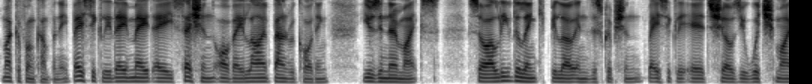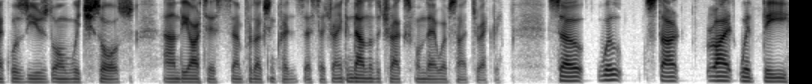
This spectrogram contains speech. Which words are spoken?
microphone company. Basically, they made a session of a live band recording using their mics. So I'll leave the link below in the description. Basically, it shows you which mic was used on which source and the artists and production credits, etc. You can download the tracks from their website directly. So we'll start right with the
